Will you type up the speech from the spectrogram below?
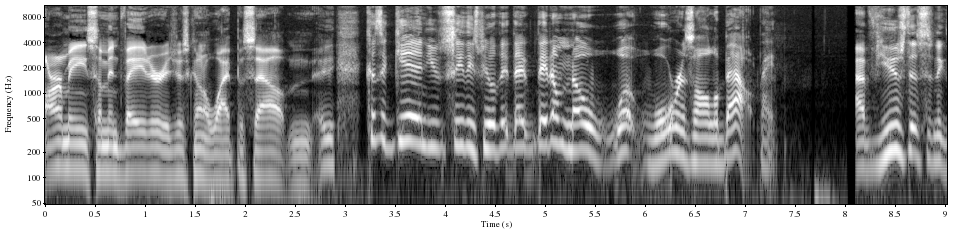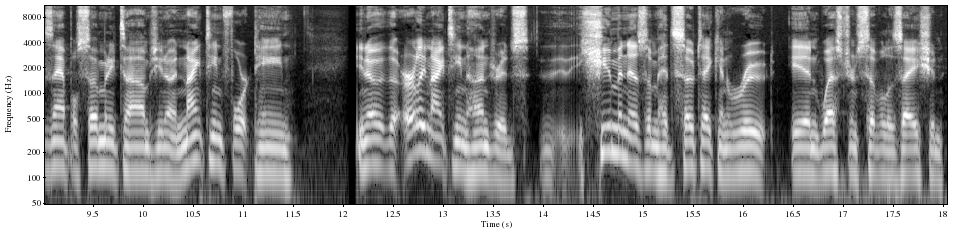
army, some invader is just going to wipe us out. And because again, you see these people, they, they, they don't know what war is all about. Right. I've used this as an example so many times. You know, in 1914, you know, the early 1900s, humanism had so taken root in Western civilization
